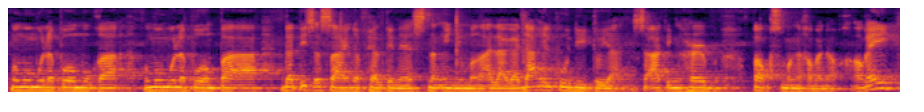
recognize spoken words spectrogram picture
mamumula po ang muka, mamumula po ang paa. That is a sign of healthiness ng inyong mga alaga. Dahil po dito yan sa ating herb ox mga kamanok. Okay?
